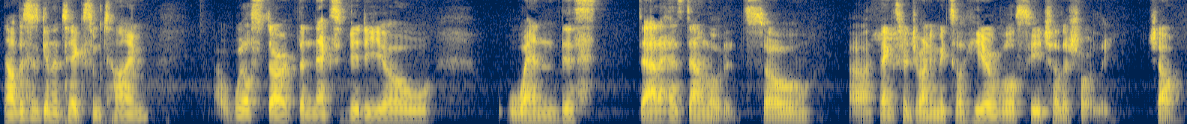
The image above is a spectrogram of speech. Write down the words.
Now this is going to take some time. Uh, we'll start the next video when this data has downloaded. So uh, thanks for joining me till here. We'll see each other shortly. Ciao.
